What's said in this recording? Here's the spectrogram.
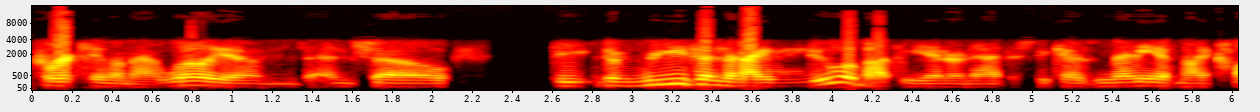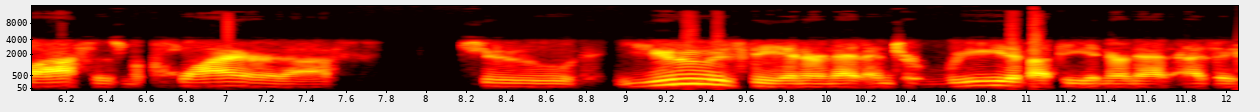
curriculum at Williams. And so the, the reason that I knew about the internet is because many of my classes required us to use the internet and to read about the internet as a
